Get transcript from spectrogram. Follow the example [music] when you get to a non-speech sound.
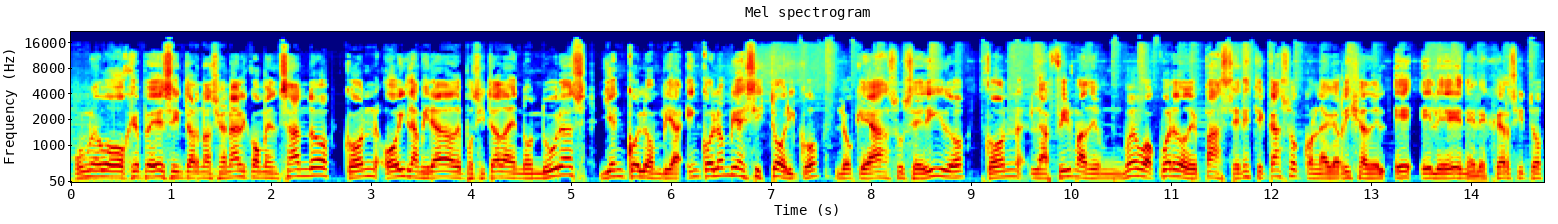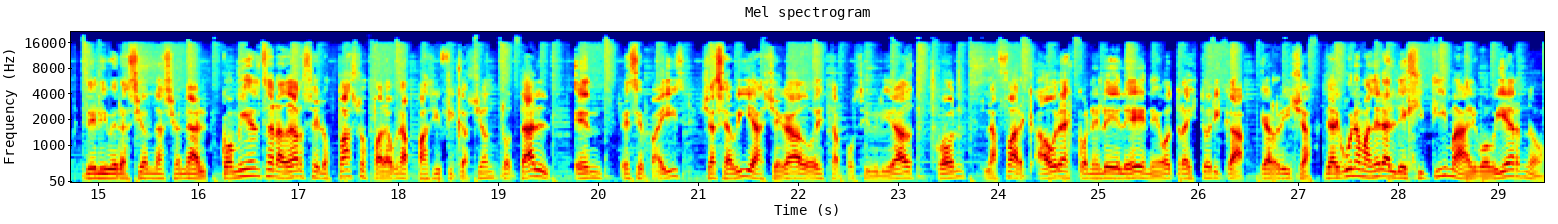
Un nuevo GPS internacional comenzando con hoy la mirada depositada en Honduras y en Colombia. En Colombia es histórico lo que ha sucedido con la firma de un nuevo acuerdo de paz, en este caso con la guerrilla del ELN, el Ejército de Liberación Nacional. Comienzan a darse los pasos para una pacificación total en ese país. Ya se había llegado esta posibilidad con la FARC, ahora es con el ELN, otra histórica guerrilla. De alguna manera legitima al gobierno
